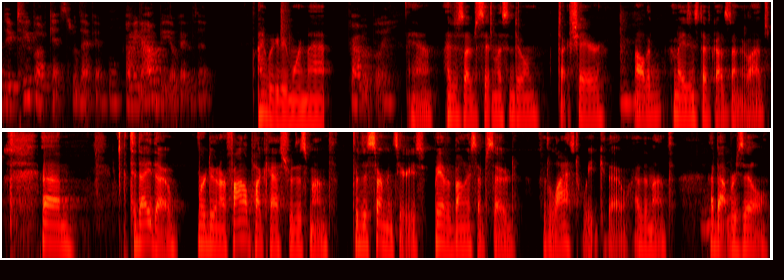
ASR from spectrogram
to do two podcasts with that couple. I mean, I would be okay with that. I think we could do more than that. Probably. Yeah, I just love to sit and listen to them, like share Mhm. all the amazing stuff God's done in their lives. Um, today, though, we're doing our final podcast for this month for this sermon series. We have a bonus episode for the last week, though, of the month about Brazil,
